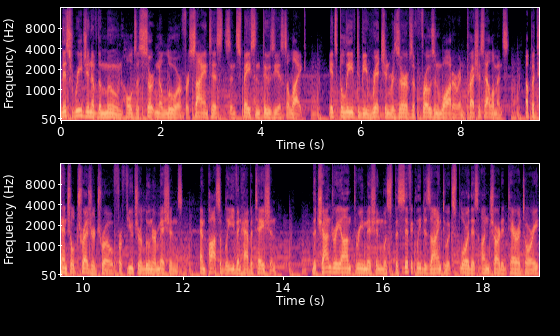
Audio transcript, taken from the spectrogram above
This region of the moon holds a certain allure for scientists and space enthusiasts alike. It's believed to be rich in reserves of frozen water and precious elements, a potential treasure trove for future lunar missions, and possibly even habitation. The Chandrayaan-3 mission was specifically designed to explore this uncharted territory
